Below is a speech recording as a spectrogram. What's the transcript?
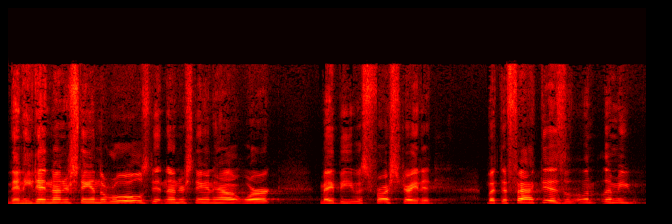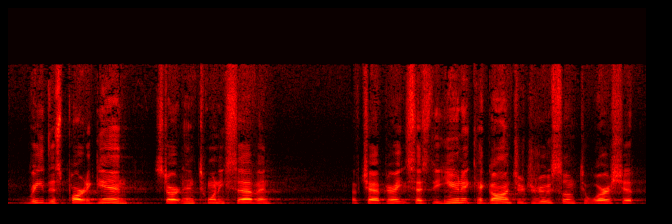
Then he didn't understand the rules, didn't understand how it worked. Maybe he was frustrated. But the fact is, let me read this part again, starting in 27 of chapter 8. It says, The eunuch had gone to Jerusalem to worship,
